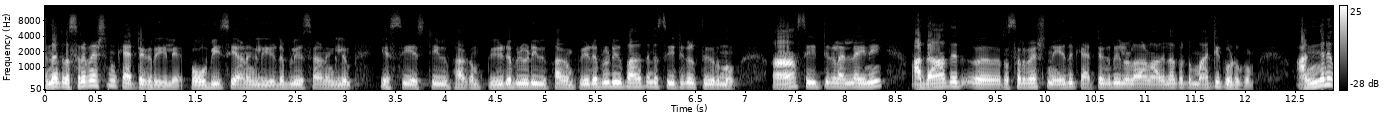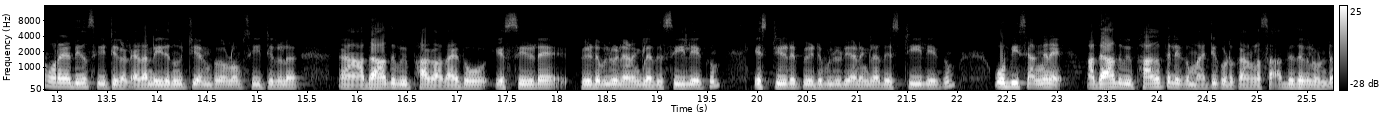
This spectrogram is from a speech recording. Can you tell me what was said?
എന്നാൽ റിസർവേഷൻ കാറ്റഗറിയിൽ ഇപ്പോൾ ഒ ബി സി ആണെങ്കിലും ഇ ഡബ്ല്യു എസ് ആണെങ്കിലും എസ് സി എസ് ടി വിഭാഗം പി ഡബ്ല്യു ഡി വിഭാഗം പി ഡബ്ല്യു ഡി വിഭാഗത്തിന്റെ സീറ്റുകൾ തീർന്നു. ആ സീറ്റുകളല്ല ഇനി അതാത് റിസർവേഷൻ ഏത് കാറ്റഗറിയിലുള്ളതാണോ അതിനകത്തോട്ട് മാറ്റിക്കൊടുക്കും. അങ്ങനെ കുറേയധികം സീറ്റുകൾ ഏതാണ്ട് ഇരുന്നൂറ്റി എൺപതോളം സീറ്റുകൾ അതാത് വിഭാഗം അതായത് എസ് സിയുടെ പി ഡബ്ല്യു ഡി ആണെങ്കിൽ അത് സിയിലേക്കും എസ് ടിയുടെ പി ഡബ്ല്യു ഡി ആണെങ്കിൽ അത് എസ് ടിയിലേക്കും ഒ ബി സി അങ്ങനെ അതാത് വിഭാഗത്തിലേക്ക് മാറ്റി കൊടുക്കാനുള്ള സാധ്യതകളുണ്ട്.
